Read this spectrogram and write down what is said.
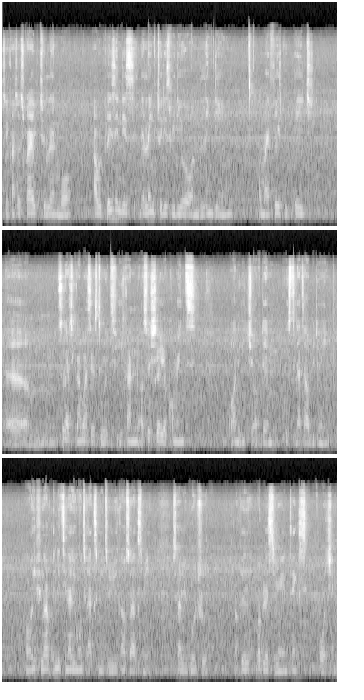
So you can subscribe to learn more. I'll be placing this the link to this video on LinkedIn on my Facebook page um, so that you can have access to it. You can also share your comments on each of them hosting that I'll be doing. Or if you have anything that you want to ask me to you can also ask me. So how you go through. Okay god bless you and thanks for watching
